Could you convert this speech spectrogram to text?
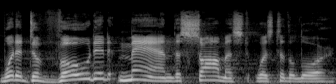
what a devoted man the psalmist was to the Lord.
